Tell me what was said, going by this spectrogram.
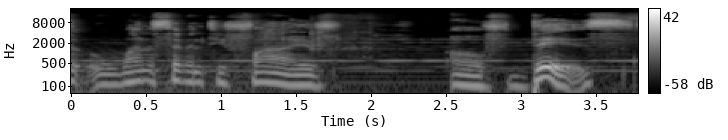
get 175 of this.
